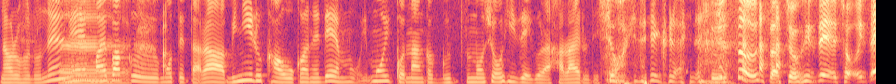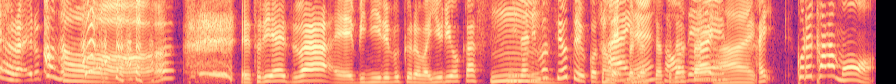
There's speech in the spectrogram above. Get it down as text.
なるほどね。ねうんマイバッグ持ってたらビニール買うお金でもうもう一個なんかグッズの消費税ぐらい払えるでしょ。消費税ぐらいね。嘘嘘。消費税消費税払えるかな？えーとりあえずは、えービニール袋は有料化になりますよということではいご了承ください。はい。はい。これからも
